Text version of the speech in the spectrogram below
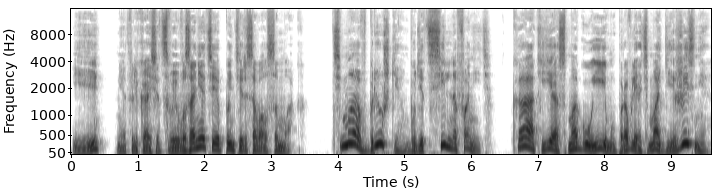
И, не отвлекаясь от своего занятия, поинтересовался маг. Тьма в брюшке будет сильно фонить. Как я смогу им управлять магией жизни,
